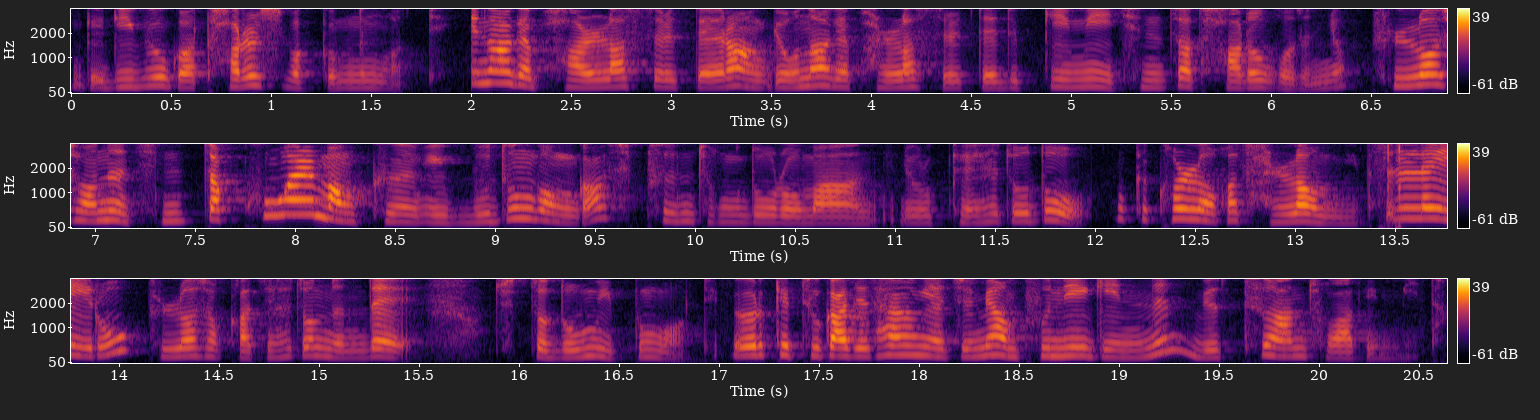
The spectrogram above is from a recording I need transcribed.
리뷰가 다를 수밖에 없는 것 같아요. 진하게 발랐을 때랑 연하게 발랐을 때 느낌이 진짜 다르거든요. 블러셔는 진짜 콩알만큼 이 묻은 건가 싶은 정도로만 이렇게 해줘도 이렇게 컬러가 잘 나옵니다. 슬레이로 블러셔까지 해줬는데 진짜 너무 이쁜 것 같아요. 이렇게 두 가지 사용해주면 분위기 있는 뮤트한 조합입니다.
